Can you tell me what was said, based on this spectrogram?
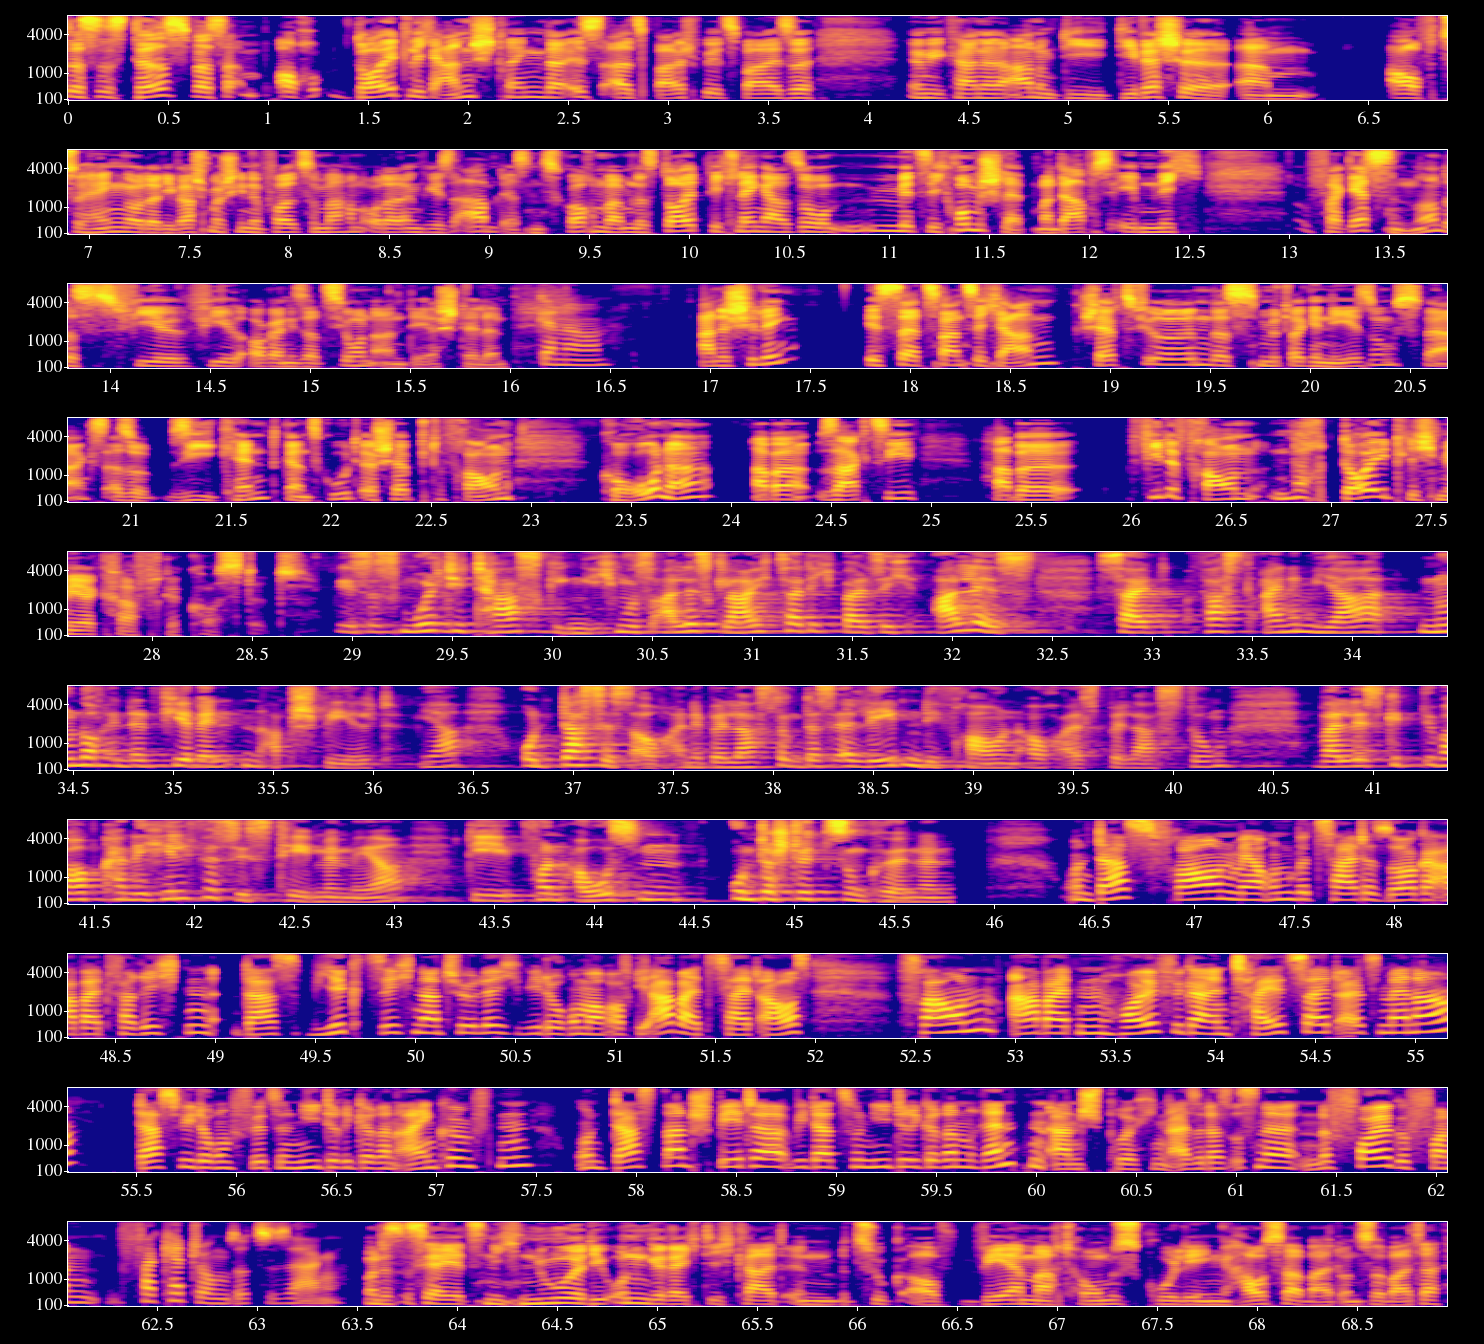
das ist das, was auch deutlich anstrengender ist als beispielsweise irgendwie, keine Ahnung, die, die Wäsche ähm, aufzuhängen oder die Waschmaschine voll zu machen oder irgendwie das Abendessen zu kochen, weil man das deutlich länger so mit sich rumschleppt. Man darf es eben nicht vergessen. Ne? Das ist viel, viel Organisation an der Stelle. Genau. Anne Schilling ist seit 20 Jahren Geschäftsführerin des Müttergenesungswerks. Also sie kennt ganz gut erschöpfte Frauen. Corona, aber sagt sie, habe viele Frauen noch deutlich mehr Kraft gekostet. Dieses Multitasking, ich muss alles gleichzeitig, weil sich alles seit fast einem Jahr nur noch in den vier Wänden abspielt, ja? Und das ist auch eine Belastung, das erleben die Frauen auch als Belastung, weil es gibt überhaupt keine Hilfesysteme mehr, die von außen unterstützen können. Und dass Frauen mehr unbezahlte Sorgearbeit verrichten, das wirkt sich natürlich wiederum auch auf die Arbeitszeit aus. Frauen arbeiten häufiger in Teilzeit als Männer. Das wiederum führt zu niedrigeren Einkünften und das dann später wieder zu niedrigeren Rentenansprüchen. Also das ist eine, eine Folge von Verkettung sozusagen. Und es ist ja jetzt nicht nur die Ungerechtigkeit in Bezug auf wer macht Homeschooling, Hausarbeit und so weiter.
